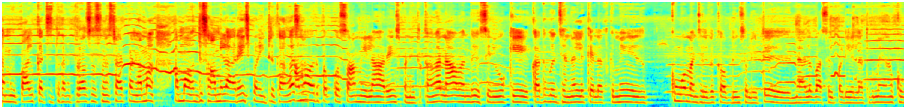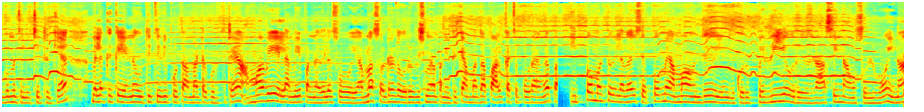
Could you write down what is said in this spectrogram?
நம்ம பால் காய்ச்சதுக்கான ப்ராசஸ்லாம் ஸ்டார்ட் பண்ணலாமா? அம்மா வந்து சாமியெல்லாம் அரேஞ்ச் பண்ணிட்டு இருக்காங்க. அம்மா ஒரு பக்கம் சாமியெல்லாம் அரேஞ்ச் பண்ணிட்டு இருக்காங்க. நான் வந்து சரி ஓகே கதவு ஜன்னலுக்கு எல்லாத்துக்குமே குங்கும மஞ்சள் வைக்க அப்படின்னு சொல்லிட்டு மேலே வாசல் படி எல்லாத்துக்குமே நான் குங்கும மஞ்சள் விளக்குக்கு எண்ணெய் ஊற்றி திரி போட்டு அம்மாட்ட கொடுத்துட்டேன். அம்மாவே எல்லாமே பண்ணதில்ல. ஸோ அம்மா சொல்கிறத ஒரு விஷயமா பண்ணிட்டு இருக்கேன். அம்மா தான் பால் காய்ச்ச போகிறாங்க இப்போ மட்டும் இல்லை வயசு எப்போவுமே அம்மா வந்து எங்களுக்கு ஒரு பெரிய ஒரு ராசின்னு நாங்கள் சொல்லுவோம். ஏன்னா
